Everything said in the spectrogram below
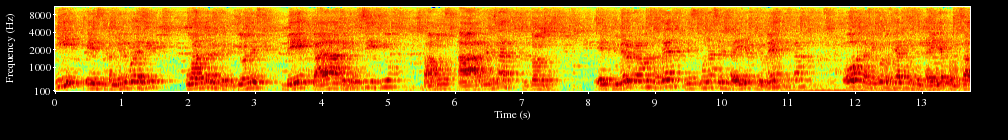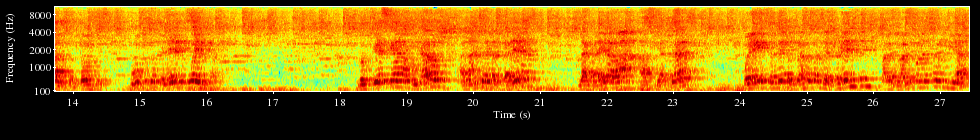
Y este, también les voy a decir cuántas repeticiones de cada ejercicio vamos a realizar. Entonces, el primero que vamos a hacer es una sentadilla pliométrica o también conocida como sentadilla con salto. Entonces, puntos a tener en cuenta. Los pies quedan apoyados al ancho de las caderas, la cadera va hacia atrás, pueden extender los brazos hacia el frente para llevarse con estabilidad,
